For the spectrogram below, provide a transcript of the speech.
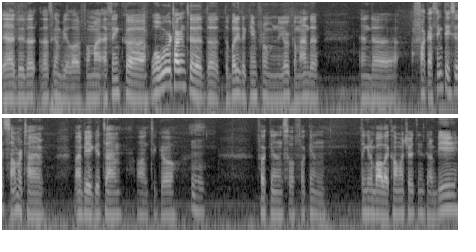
Yeah, dude, that that's gonna be a lot of fun. My, I think. Uh, well, we were talking to the the buddy that came from New York, Amanda, and uh, fuck, I think they said summertime might be a good time um to go. hmm Fucking so fucking thinking about like how much everything's gonna be,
